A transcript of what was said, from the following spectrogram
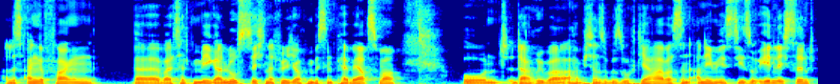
alles angefangen, äh, weil es halt mega lustig, natürlich auch ein bisschen pervers war. Und darüber habe ich dann so gesucht, ja, was sind Animes, die so ähnlich sind?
